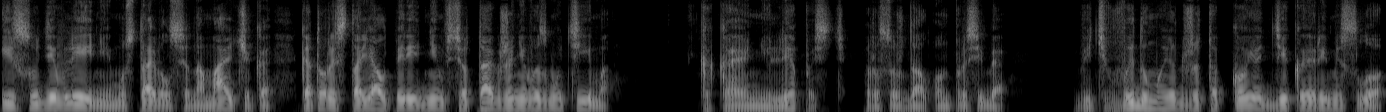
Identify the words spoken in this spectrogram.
и с удивлением уставился на мальчика, который стоял перед ним все так же невозмутимо, Какая нелепость, рассуждал он про себя. Ведь выдумают же такое дикое ремесло.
